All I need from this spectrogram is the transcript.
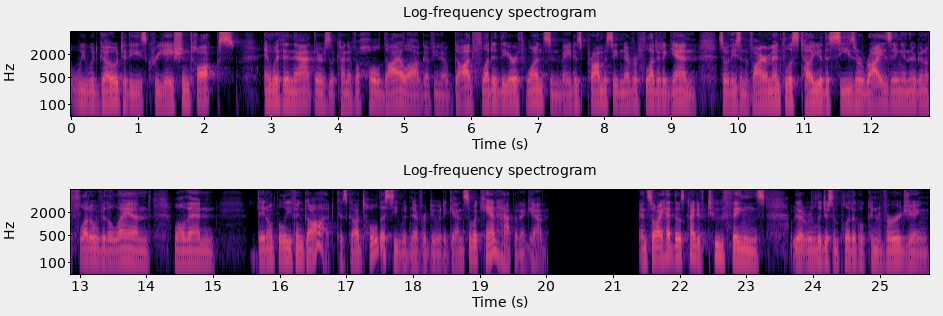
We would go to these creation talks, and within that, there's a kind of a whole dialogue of, you know, God flooded the earth once and made his promise he'd never flood it again. So these environmentalists tell you the seas are rising and they're going to flood over the land, well, then they don't believe in God because God told us he would never do it again. So it can happen again. And so I had those kind of two things, religious and political converging,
